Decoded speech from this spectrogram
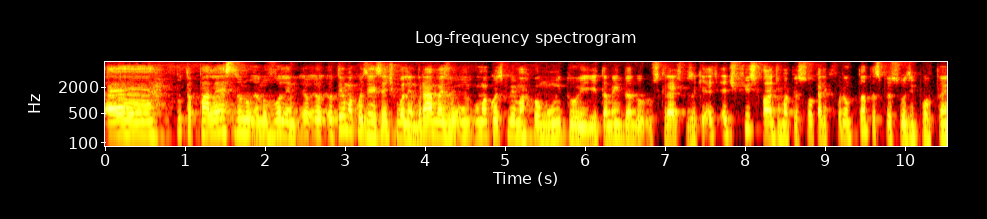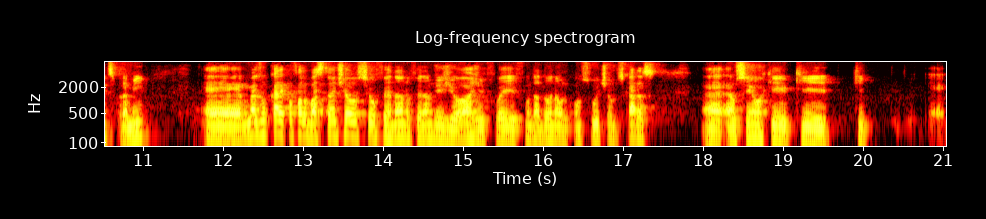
É, puta, palestra eu não, eu não vou lembrar. Eu, eu, tenho uma coisa recente que eu vou lembrar, mas um, uma coisa que me marcou muito, e, e também dando os créditos aqui, é, é, difícil falar de uma pessoa, cara, que foram tantas pessoas importantes para mim. É, mas um cara que eu falo bastante é o seu Fernando, Fernando de Jorge, foi fundador da Uniconsult, é um dos caras, é, é um senhor que, que, que é,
